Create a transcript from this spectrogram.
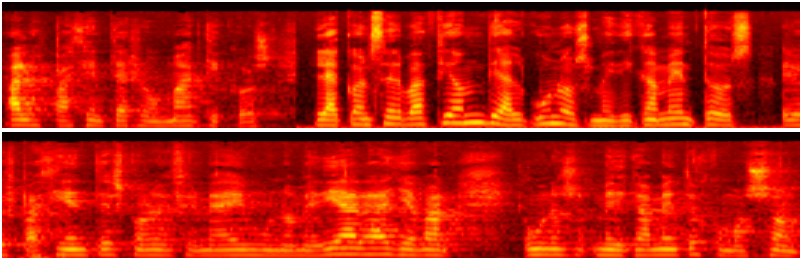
a, los pacientes reumáticos. La conservación de algunos medicamentos. Los pacientes con enfermedad inmunomediada llevan unos medicamentos como son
